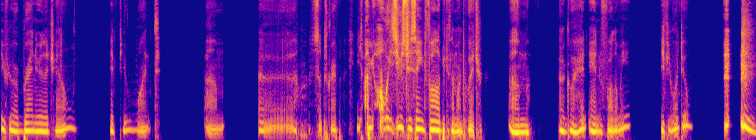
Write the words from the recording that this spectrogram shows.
If you are brand new to the channel, if you want um uh subscribe. I'm always used to saying follow because I'm on Twitch. Um uh, go ahead and follow me if you want to.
